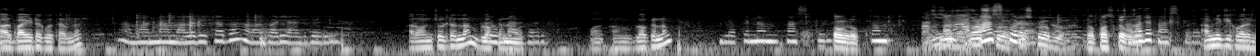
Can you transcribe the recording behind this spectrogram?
আর বাড়িটা কোথায় আপনার? আমার নাম মালবিকা বা আমার বাড়ি আটবেড়ি আর অঞ্চলটার নাম ব্লকের নাম? ব্লকের নাম? ব্লকের নাম পাঁশকুড়া। তমলুক। তম- পাঁশকুড়া। ও পাঁচ টাকা আমাদের পাঁশকুড়া। আপনি কি করেন?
